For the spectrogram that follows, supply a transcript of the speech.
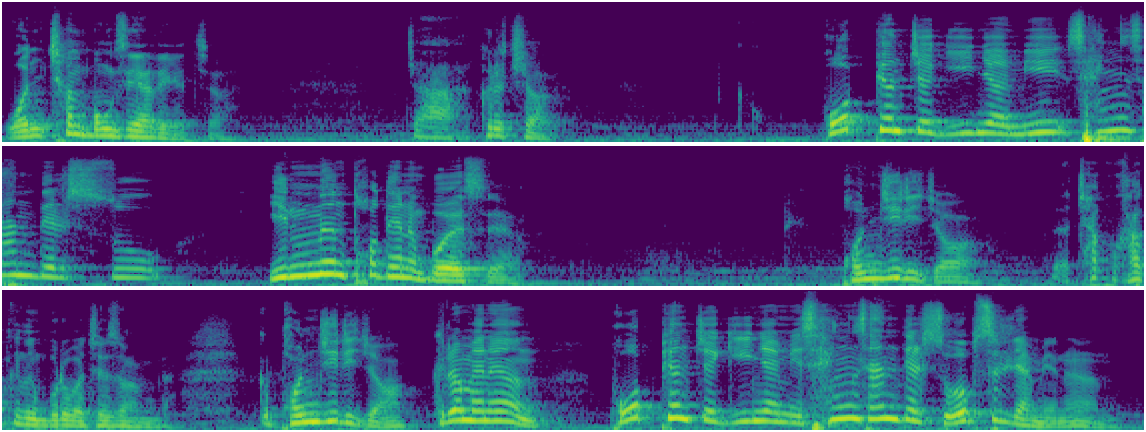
원천 봉쇄해야 되겠죠. 자, 그렇죠. 보편적 이념이 생산될 수 있는 토대는 뭐였어요? 본질이죠. 자꾸 가끔 물어봐 죄송합니다. 그 본질이죠. 그러면은 보편적 이념이 생산될 수 없으려면은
